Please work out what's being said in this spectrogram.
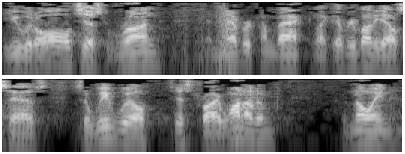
You would all just run and never come back like everybody else has. So we will just try one of them, knowing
